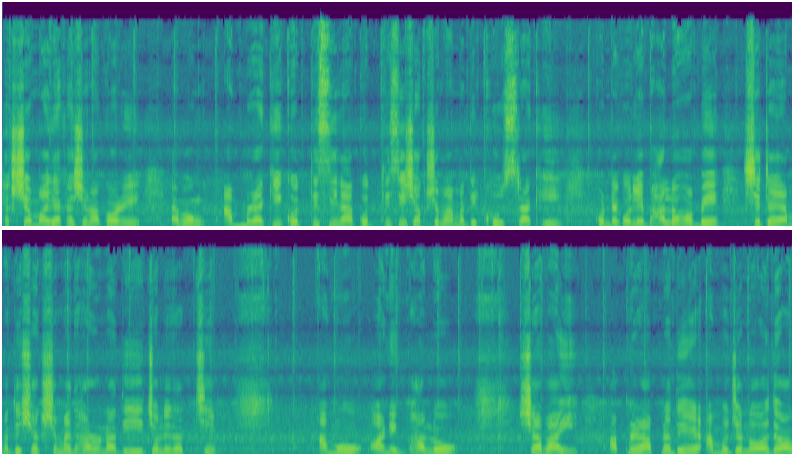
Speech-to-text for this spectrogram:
সবসময় দেখাশোনা করে এবং আমরা কি করতেছি, না করতেছি সবসময় আমাদের খোঁজ রাখি। কোনটা করলে ভালো হবে সেটাই আমাদের সবসময় ধারণা দিয়ে চলে যাচ্ছে। আম্মু অনেক ভালো। সবাই, আপনারা আপনাদের আম্মুর জন্য দেওয়া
